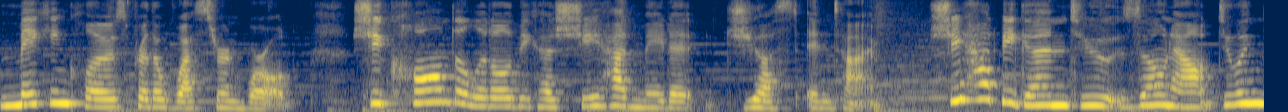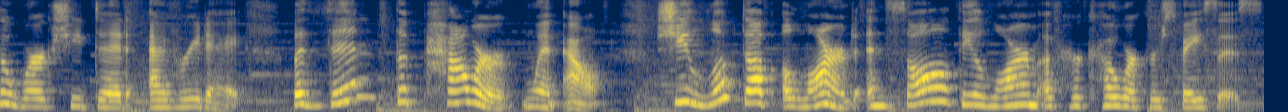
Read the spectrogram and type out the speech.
making clothes for the Western world. She calmed a little because she had made it just in time. She had begun to zone out doing the work she did every day, but then the power went out. She looked up alarmed and saw the alarm of her coworkers' faces.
